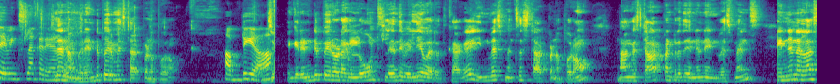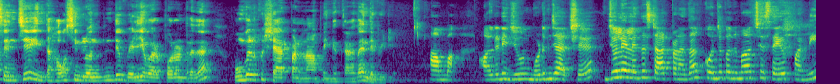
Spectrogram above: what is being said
சேவிங்ஸ்லாம் கிடையாது. நம்ம ரெண்டு பேருமே ஸ்டார்ட் பண்ண போகிறோம் அப்படியா? எங்கள் ரெண்டு பேரோட லோன்ஸ்லேருந்து வெளியே வர்றதுக்காக இன்வெஸ்ட்மெண்ட்ஸை ஸ்டார்ட் பண்ண போகிறோம் நாங்கள் ஸ்டார்ட் பண்ணுறது என்னென்ன இன்வெஸ்ட்மெண்ட்ஸ் என்னென்னலாம் செஞ்சு இந்த ஹவுசிங் லோன்லேருந்து வெளியே வர போகிறோன்றத உங்களுக்கும் ஷேர் பண்ணலாம் அப்படிங்கிறதுக்காக தான் இந்த வீடியோ ஆமாம் ஆல்ரெடி ஜூன் முடிஞ்சாச்சு. ஜூலைலேருந்து ஸ்டார்ட் பண்ணதான் கொஞ்சம் கொஞ்சமாச்சு சேவ் பண்ணி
